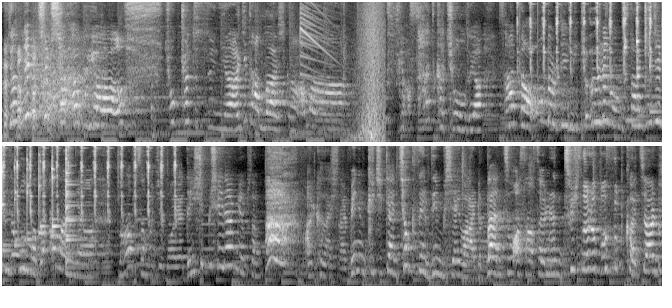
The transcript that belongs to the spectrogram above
Ya ne biçim şaka bu ya? Of, çok kötüsün ya. Git Allah aşkına ama. Of ya saat kaç oldu ya? Saat daha 14.52. Öğlen olmuş daha gece bile olmadı. Aman ya. Ne yapsam acaba ya? Değişik bir şey şeyler mi yapsam? Arkadaşlar benim küçükken çok sevdiğim bir şey vardı. Ben tüm asansörlerin tuşlarına basıp kaçardım.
